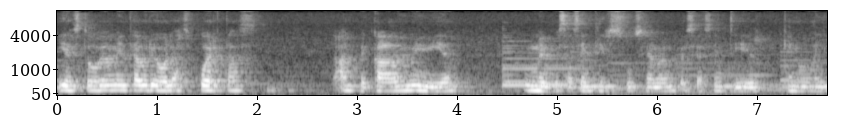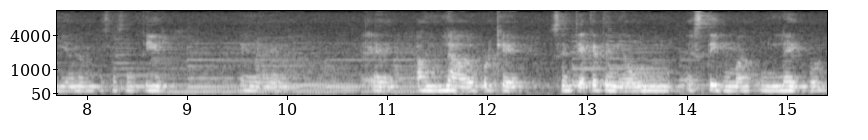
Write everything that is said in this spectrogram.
Y esto obviamente abrió las puertas al pecado en mi vida. Y me empecé a sentir sucia, me empecé a sentir que no valía, me empecé a sentir eh, eh, a un lado porque sentía que tenía un estigma, un label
